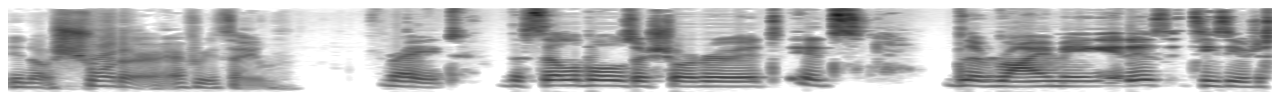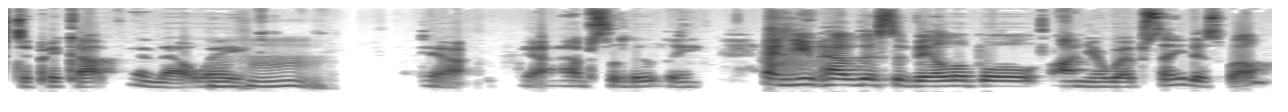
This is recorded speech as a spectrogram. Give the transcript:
you know shorter everything. Right. The syllables are shorter. It, it's the rhyming, it is it's easier just to pick up in that way. Mm-hmm. Yeah, yeah, absolutely. And you have this available on your website as well.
